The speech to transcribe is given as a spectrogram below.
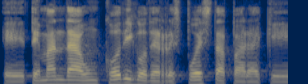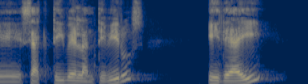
Eh, te manda un código de respuesta para que se active el antivirus y de ahí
